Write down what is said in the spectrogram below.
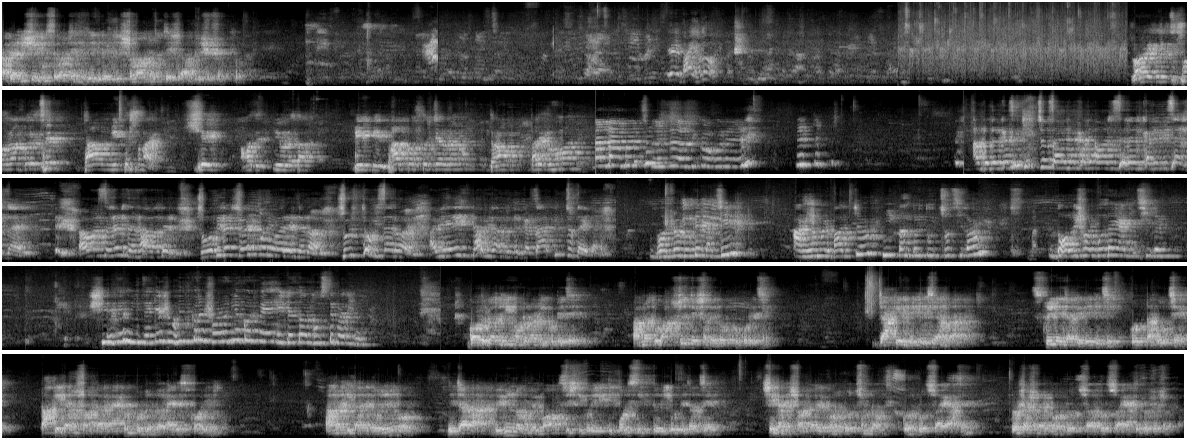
আপনারা নিশ্চয়ই বুঝতে পারছেন ধীরে ধীরে দৃশ্যমান হচ্ছে সে অদৃশ্য সত্য। লড়াই করেছে সংগ্রাম করেছে যার নির্দেশনায় সেই আমাদের প্রিয় নেতা বিএনপির ভারপ্রাপ্ত চেয়ারম্যান জনাব তারেক রহমান। কবরে আপনাদের কাছে কিচ্ছু চাই না খালি আমার ছেলের খালি বিচার চাই। আমার ছেলের যেন আমাদের সৌদিনের শহীদ পরিবারের যেন সুষ্ঠু বিচার হয়। আমি এই দাবি আপনাদের কাছে আর কিচ্ছু চাই না। ভদ্রলোকের কাছে আমি আমার বাচ্চা নিতান্তই তুচ্ছ ছিলাম। দল সর্বদাই আগে ছিলেন। সে যে নিজেকে শহীদ করে স্মরণীয় করবে এটা তো আর বুঝতে পারিনি। গতকাল যে ঘটনাটি ঘটেছে আমরা খুব আশ্চর্যের সাথে লক্ষ্য করেছি। যাকে দেখেছি আমরা স্ক্রিনে যাকে দেখেছি, হত্যা করছে, তাকে কেন সরকার এখন পর্যন্ত অ্যারেস্ট করেনি? আমরা কি তাহলে ধরে নেব? যে যারা বিভিন্ন ভাবে মত সৃষ্টি করে একটি পরিস্থিতি তৈরি করতে যাচ্ছে, সেখানে সরকারের কোনো প্রচ্ছন্ন কোন প্রশ্রয় আছে? প্রশাসনের কোনো প্রশ্রয় আছে প্রশাসনের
